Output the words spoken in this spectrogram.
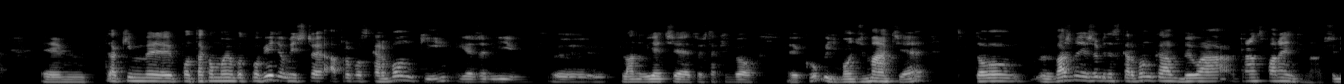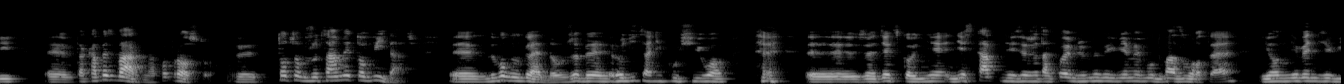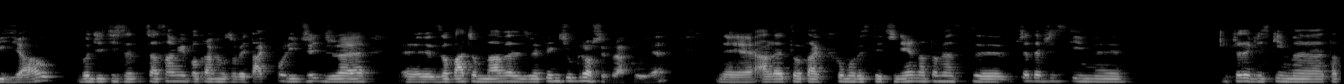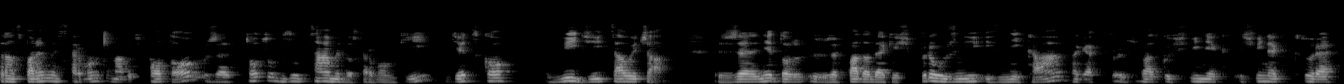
Takim, y, taką moją podpowiedzią jeszcze a propos skarbonki, jeżeli planujecie coś takiego y, kupić bądź macie, to ważne jest, żeby ta skarbonka była transparentna, czyli y, taka bezbarwna po prostu. To, co wrzucamy, to widać. Z dwóch względów, żeby rodzica nie kusiło, że dziecko nie, nie skapnie się, że tak powiem, że my wyjmiemy mu dwa złote i on nie będzie widział, bo dzieci czasami potrafią sobie tak policzyć, że e, zobaczą nawet, że pięciu groszy brakuje, e, ale to tak humorystycznie. Natomiast przede wszystkim Przede wszystkim ta transparentność skarbonki ma być po to, że to, co wrzucamy do skarbonki, dziecko widzi cały czas. Że nie to, że wpada do jakiejś próżni i znika, tak jak w przypadku świniek, świnek które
